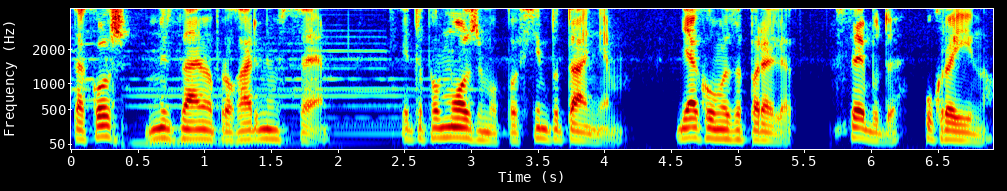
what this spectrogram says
Також ми знаємо про Garmin все і допоможемо по всім питанням. Дякуємо за перегляд. Все буде Україна!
